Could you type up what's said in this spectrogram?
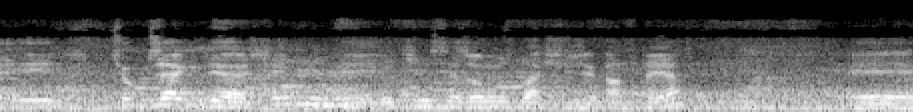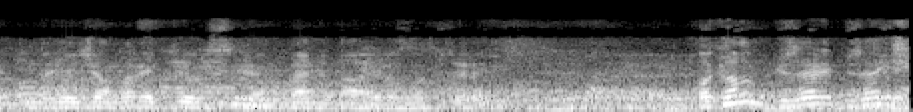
Ee, çok güzel gidiyor her şey. Ee, ikinci sezonumuz başlayacak haftaya. Ee, onu da heyecanla bekliyoruz yani. Ben de dahil olmak üzere. Bakalım güzel güzel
